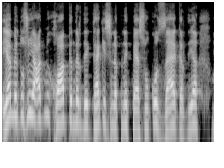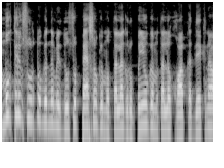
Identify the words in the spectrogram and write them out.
या मेरे दोस्तों, ये आदमी ख्वाब के अंदर देखता है कि इसने अपने पैसों को ज़ाया कर दिया। मुख्तलिफ़ सूरतों के अंदर मेरे दोस्तों, पैसों के मुतलक रुपयों के मतलब ख्वाब का देखना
